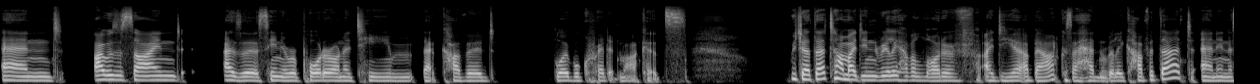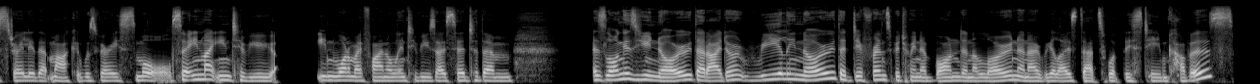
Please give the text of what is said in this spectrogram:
And I was assigned as a senior reporter on a team that covered global credit markets, which at that time I didn't really have a lot of idea about because I hadn't really covered that. And in Australia, that market was very small. So in my interview, in one of my final interviews, I said to them, as long as you know that I don't really know the difference between a bond and a loan, and I realize that's what this team covers,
